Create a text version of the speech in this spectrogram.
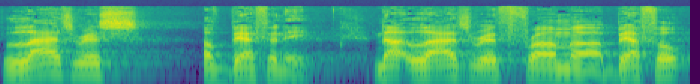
Lazarus of Bethany. Not Lazarus from uh, Bethel,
